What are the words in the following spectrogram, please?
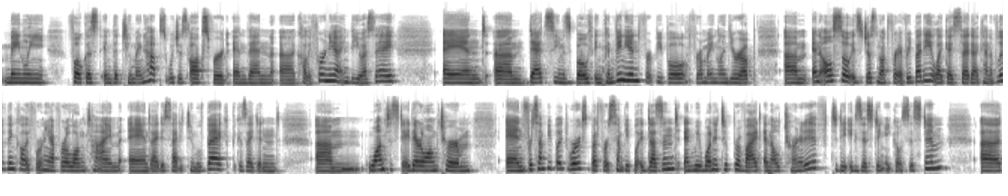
mainly focused in the two main hubs, which is Oxford and then uh, California in the USA. And um, that seems both inconvenient for people from mainland Europe, um, and also it's just not for everybody. Like I said, I kind of lived in California for a long time, and I decided to move back because I didn't um, want to stay there long term. And for some people it works, but for some people it doesn't. And we wanted to provide an alternative to the existing ecosystem uh,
